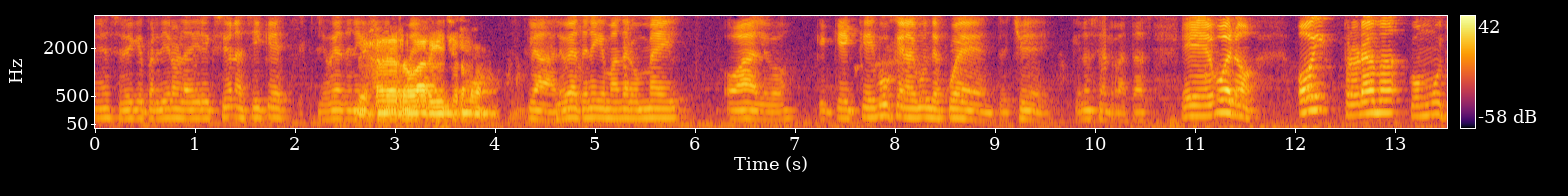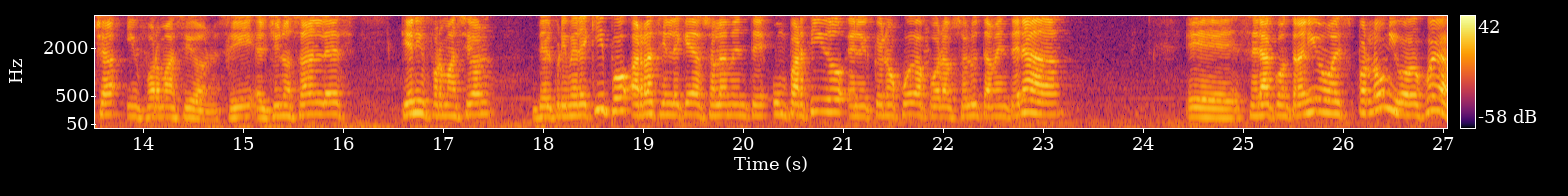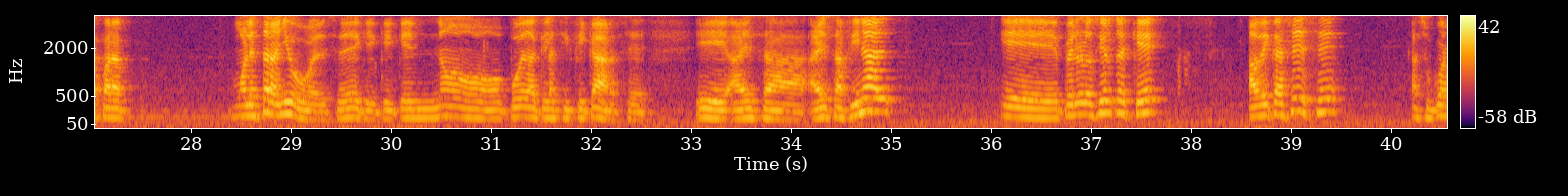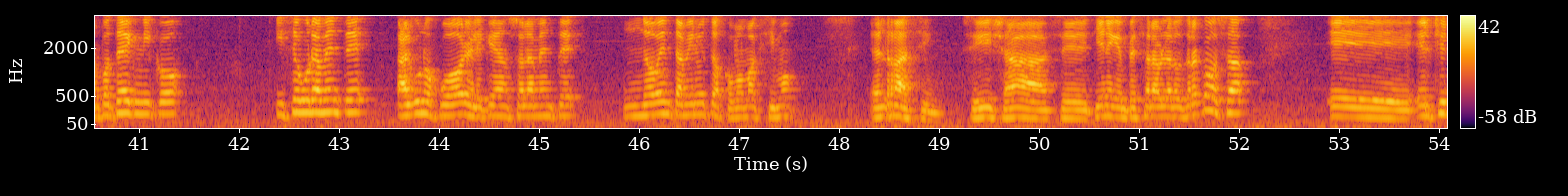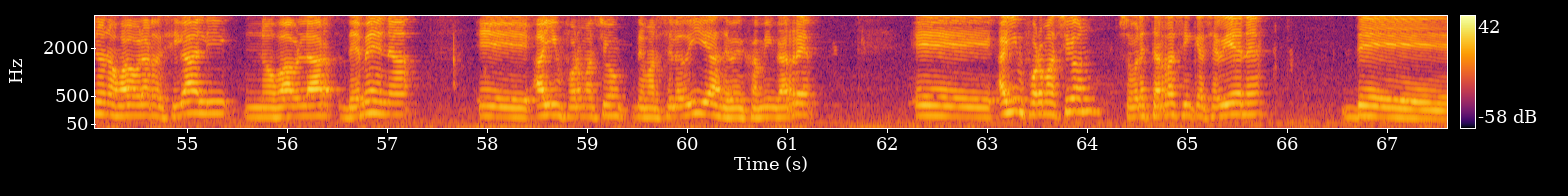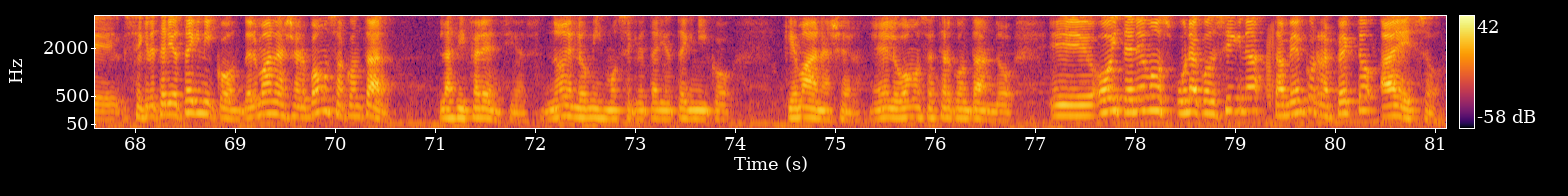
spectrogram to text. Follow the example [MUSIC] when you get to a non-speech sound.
Eh, se ve que perdieron la dirección, así que le voy a tener Deja que de mandar un robar, mail. Guillermo. Claro, le voy a tener que mandar un mail o algo. Que, que- que busquen algún descuento, che, que no sean ratas. Eh, bueno, hoy programa con mucha información. ¿sí? El chino Sanles tiene información del primer equipo. A Racing le queda solamente un partido en el que no juega por absolutamente nada. Eh, será contra Newells. Por lo único que juega es para molestar a Newells, eh, que, no pueda clasificarse eh, a, esa, a esa final. Pero lo cierto es que a BKCS, a su cuerpo técnico y seguramente a algunos jugadores le quedan solamente 90 minutos como máximo en Racing. ¿sí? Ya se tiene que empezar a hablar de otra cosa. Eh, el chino nos va a hablar de Sigali, nos va a hablar de Mena. eh, hay información de Marcelo Díaz, de Benjamín Garré. Eh, hay información sobre este Racing que se viene del secretario técnico, del manager. Vamos a contar las diferencias. No es lo mismo secretario técnico que manager. Lo vamos a estar contando. Hoy tenemos una consigna también con respecto a eso.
